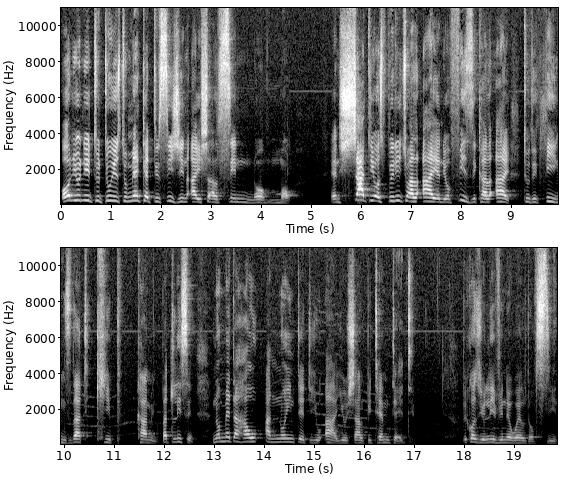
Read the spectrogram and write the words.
All you need to do is to make a decision I shall sin no more. And shut your spiritual eye and your physical eye to the things that keep coming. But listen, no matter how anointed you are, you shall be tempted. Because you live in a world of sin.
